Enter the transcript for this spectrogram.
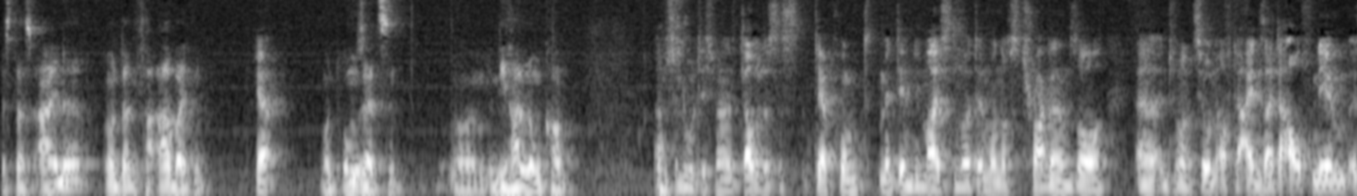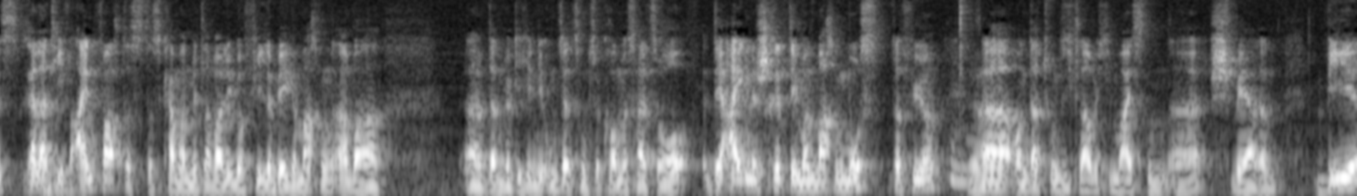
ist das eine und dann verarbeiten Ja, und umsetzen, ähm, in die Handlung kommen. absolut. Ich, meine, ich glaube, das ist der Punkt, mit dem die meisten Leute immer noch strugglen. So äh, Informationen auf der einen Seite aufnehmen ist relativ einfach. Das, das kann man mittlerweile über viele Wege machen, aber äh, dann wirklich in die Umsetzung zu kommen, ist halt so der eigene Schritt, den man machen muss dafür. Äh, und da tun sich, glaube ich, die meisten äh, schwer dann. Wie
